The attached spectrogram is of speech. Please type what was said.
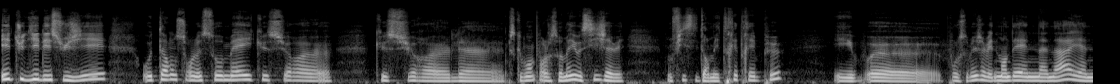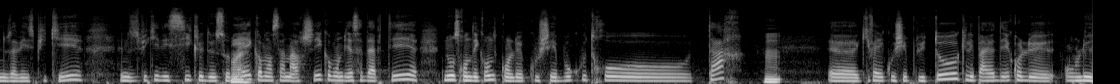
étudié les sujets autant sur le sommeil que sur que sur le parce que moi pour le sommeil aussi j'avais mon fils il dormait très très peu et euh, pour le sommeil j'avais demandé à une nana et elle nous avait expliqué elle nous expliquait les cycles de sommeil Ouais. comment ça marchait comment bien s'adapter nous on se rendait compte qu'on le couchait beaucoup trop tard Hmm. euh, qu'il fallait coucher plus tôt que les périodes qu'on le on le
